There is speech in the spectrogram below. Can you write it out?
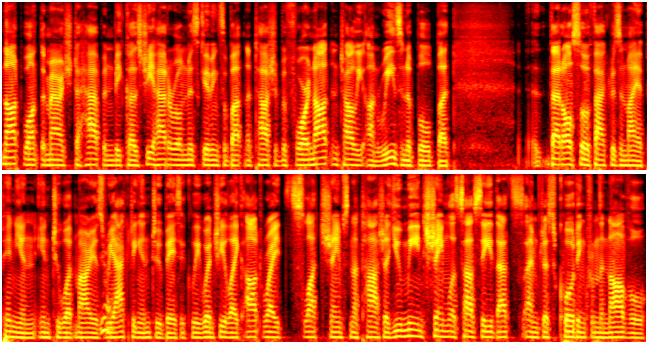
not want the marriage to happen because she had her own misgivings about Natasha before, not entirely unreasonable, but that also factors, in my opinion, into what Maria's yeah. reacting into. Basically, when she like outright slut shames Natasha, you mean shameless hussy? That's I'm just quoting from the novel,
